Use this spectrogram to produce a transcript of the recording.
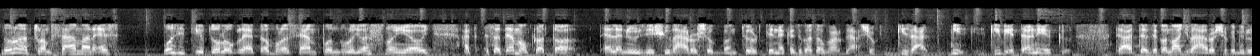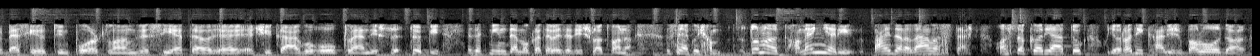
Donald Trump számára ez pozitív dolog lehet abból a szempontból, hogy azt mondja, hogy hát ez a demokrata ellenőrzésű városokban történnek ezek az avargások. Kizár, kivétel nélkül. Tehát ezek a nagyvárosok, amiről beszéltünk, Portland, Seattle, eh, Chicago, Oakland és többi, ezek mind demokrata vezetés alatt vannak. Azt mondják, hogy ha Donald, ha megnyeri Biden a választást, azt akarjátok, hogy a radikális baloldal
